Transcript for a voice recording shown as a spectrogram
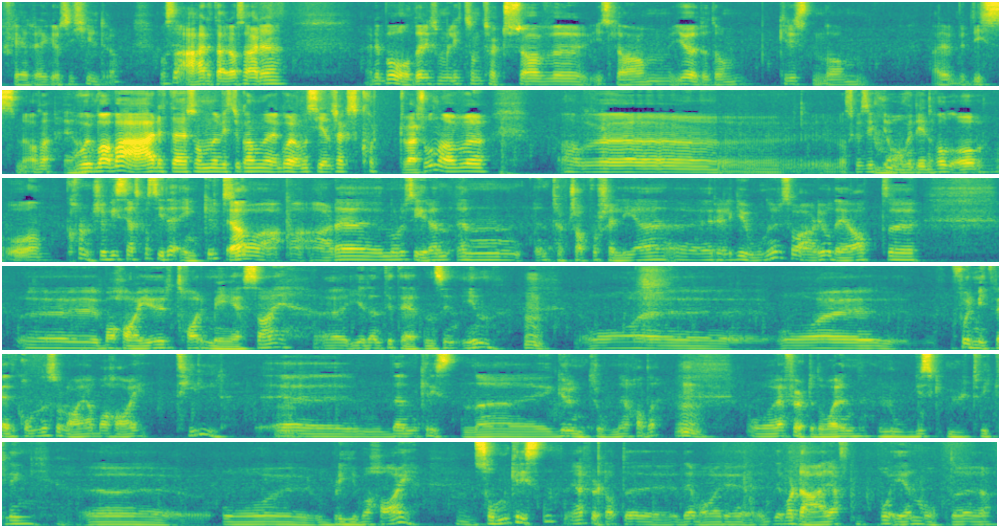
flere religiøse kilder. Og så er dette her, altså er det er det både liksom litt sånn touch av eh, islam, jødedom, kristendom Er det buddhisme altså, Ja. hvor, hva, hva er dette sånn Hvis du kan gå an å si en slags kortversjon av, eh, av Hva skal vi si hovedinnhold og, og Kanskje, hvis jeg skal si det enkelt, Ja. så er det Når du sier en, en, en touch av forskjellige eh, religioner, så er det jo det at eh, bahaier tar med seg uh, identiteten sin inn. mm, Og, og for mitt vedkommende så la jeg bahai til eh, den kristne grunntroen jeg hadde. mm, Og jeg følte det var en logisk utvikling øh, å bli bahai Mm. som kristen. Jeg følte at øh, det var, det var der jeg på en måte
